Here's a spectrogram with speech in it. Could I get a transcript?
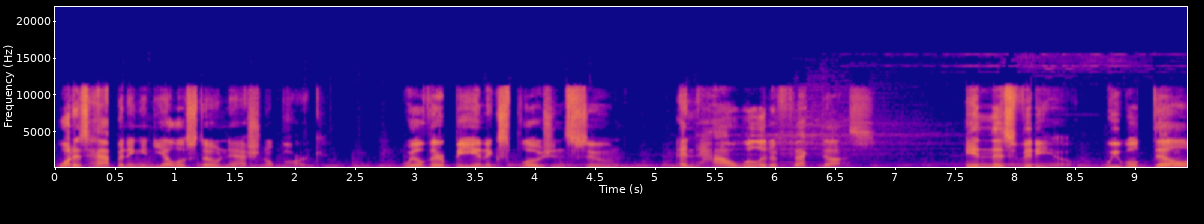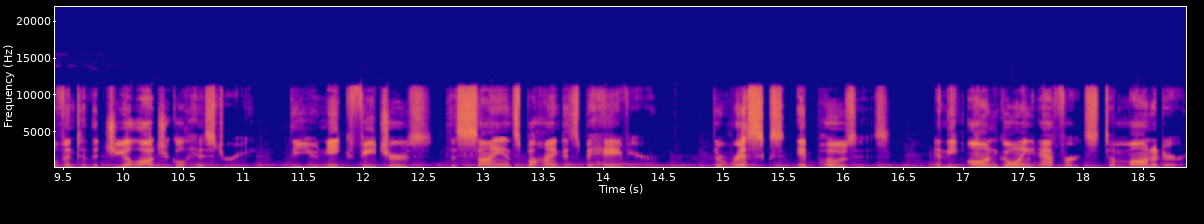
What is happening in Yellowstone National Park? Will there be an explosion soon? And how will it affect us? In this video, we will delve into the geological history, the unique features, the science behind its behavior, the risks it poses, and the ongoing efforts to monitor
